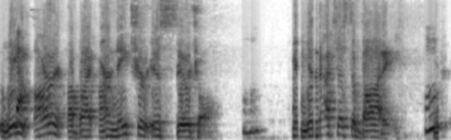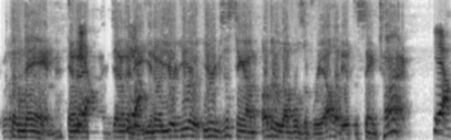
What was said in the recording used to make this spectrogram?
We yeah. are about our nature is spiritual. Mm-hmm. I mean, we're not just a body. Mm-hmm. With a name and yeah. an identity, yeah. you know, you're you're you're existing on other levels of reality at the same time. Yeah,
